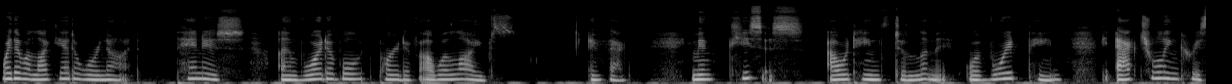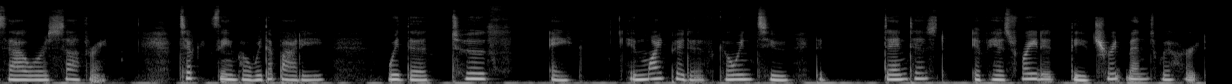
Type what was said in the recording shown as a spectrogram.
Whether we like it or not, pain is unavoidable part of our lives. In fact, in many cases, our attempts to limit or avoid pain can actually increase our suffering. Take example with a body with a toothache. He might off going to the dentist if he is afraid the treatment will hurt.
